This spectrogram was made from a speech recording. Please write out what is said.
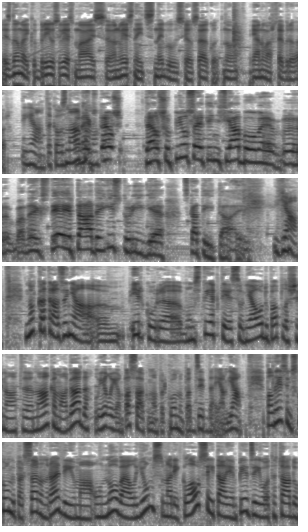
es domāju, ka brīvs viesmājas un viesnīcas nebūs jau sākot no janvāra, februāra. Jā, tā kā uz nākamo. Telšu pilsētiņas jābūvē. Man liekas, tie ir tādi izturīgie skatītāji. Jā, nu katrā ziņā um, ir, kur uh, mums tiekties un jaudu paplašināt uh, nākamā gada lielajām pasākumam, par ko nu pat dzirdējām. Jā, paldies jums, kungi, par sarunu raidījumā un novēlu jums un arī klausītājiem piedzīvot tādu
